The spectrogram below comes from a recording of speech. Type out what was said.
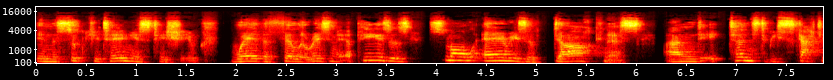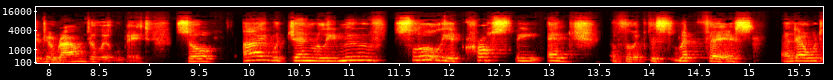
in the subcutaneous tissue, where the filler is, and it appears as small areas of darkness, and it tends to be scattered around a little bit. So I would generally move slowly across the edge of the lip, this lip face, and I would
